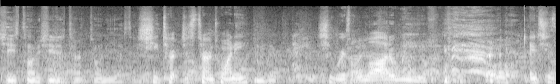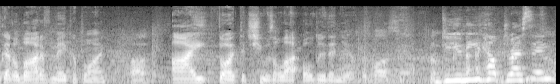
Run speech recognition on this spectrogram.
She's 20. She just turned 20 yesterday. She tur- just turned 20? Mm-hmm. She wears a lot of weave. and she's got a lot of makeup on. I thought that she was a lot older than you. Do you need help dressing?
